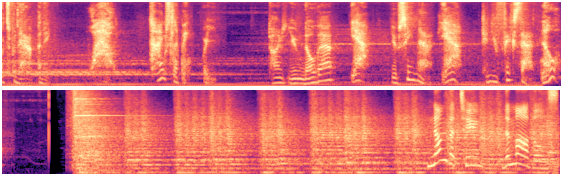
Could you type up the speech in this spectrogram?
That, that's what's been happening. Wow. Time slipping. Wait, times you know that? Yeah. You've seen that? Yeah. Can you fix that? No. Number 2. The Marvels.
